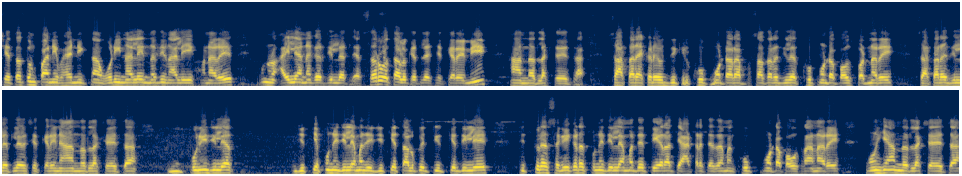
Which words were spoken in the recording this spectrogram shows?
शेतातून पाणी बाहेर निघता ओढी नाले नदी नाले एक होणार आहे म्हणून अहिल्यानगर जिल्ह्यातल्या सर्व तालुक्यातल्या शेतकऱ्यांनी हा अंदाज लक्षात द्यायचा साताऱ्याकडे देखील खूप मोठा रा- सातारा जिल्ह्यात खूप मोठा पाऊस पडणार आहे. सातारा जिल्ह्यातल्या शेतकऱ्यांनी हा अंदाज लक्षात द्यायचा पुणे जिल्ह्यात जितके पुणे जिल्ह्यामध्ये जितके तालुके तितके जिल्हे तिकडं सगळीकडे पुणे जिल्ह्यामध्ये तेरा ते अठराच्या दरम्यान खूप मोठा पाऊस राहणार आहे. म्हणून हे अंदाज लक्षात यायचा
